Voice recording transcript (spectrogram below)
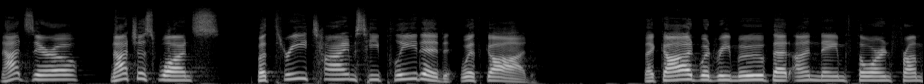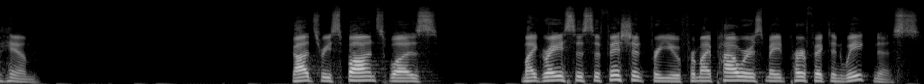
not zero, not just once, but three times he pleaded with God that God would remove that unnamed thorn from him. God's response was, my grace is sufficient for you, for my power is made perfect in weakness.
